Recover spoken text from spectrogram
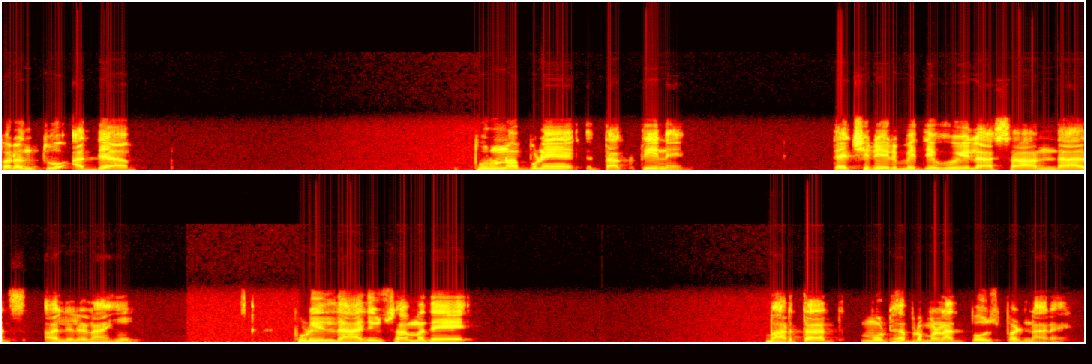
परंतु अद्याप पूर्णपणे ताकदीने त्याची निर्मिती होईल असा अंदाज आलेला नाही. पुढील दहा दिवसामध्ये भारतात मोठ्या प्रमाणात पाऊस पडणार आहे.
